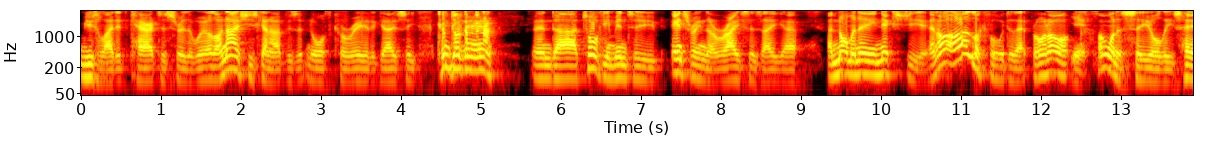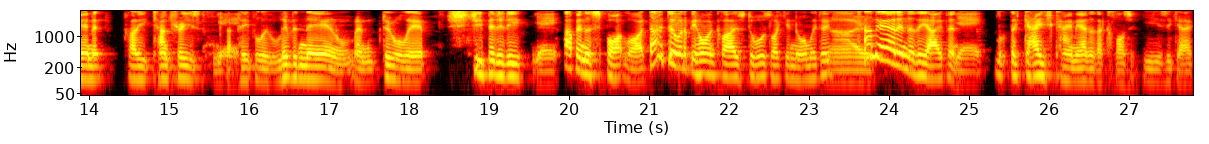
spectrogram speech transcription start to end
mutilated characters through the world. I know she's going to visit North Korea to go see Kim Jong Un and uh, talk him into entering the race as a uh, a nominee next year. And I, I look forward to that, Brian. I, Yes. I want to see all these hermit bloody countries, Yeah. the people who live in there and, and do all their stupidity Yeah. up in the spotlight. Don't do it behind closed doors like you normally do. No. Come out into the open. Yeah. Look, the gays came out of the closet years ago.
